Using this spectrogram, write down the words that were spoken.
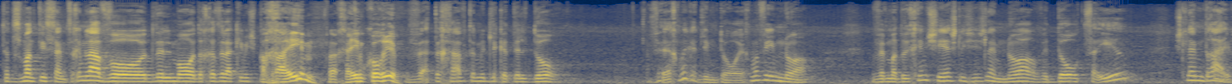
את הזמן טיסה, הם צריכים לעבוד, ללמוד, אחרי זה להקים משפחה. החיים, החיים קורים. ואתה חייב תמיד לגדל דור. ואיך מגדלים דור? איך מביאים נוער? ומדריכים שיש לי, שיש להם נוער ודור צעיר, יש להם drive.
